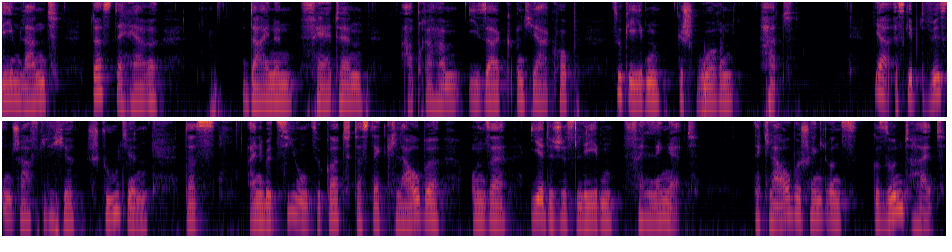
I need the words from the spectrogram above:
dem Land, das der Herr deinen Vätern Abraham, Isaac und Jakob zu geben geschworen hat. Ja, es gibt wissenschaftliche Studien, dass eine Beziehung zu Gott, dass der Glaube unser irdisches Leben verlängert. Der Glaube schenkt uns Gesundheit,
